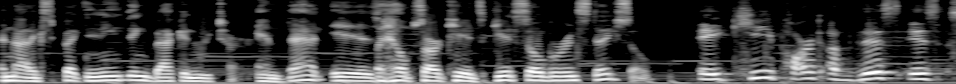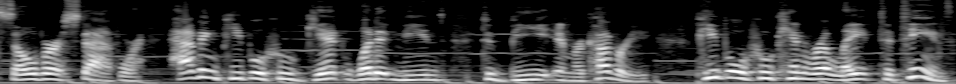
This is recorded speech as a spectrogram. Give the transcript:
and not expecting anything back in return. And that is what helps our kids get sober and stay sober. A key part of this is sober staff, or having people who get what it means to be in recovery. People who can relate to teens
